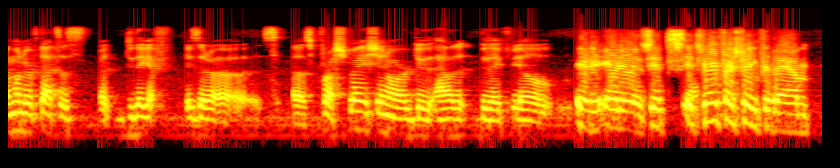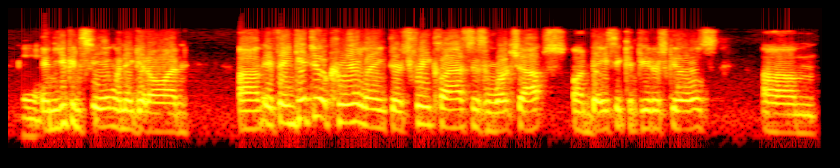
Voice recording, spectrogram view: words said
I wonder if that's a do they get is it a, a frustration or do how do they feel? It, it is. It's it's very frustrating for them, yeah. and you can see it when they get on. Um, if they can get to a career link, there's free classes and workshops on basic computer skills. Um,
